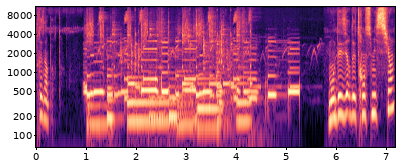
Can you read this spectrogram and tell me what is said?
très important. Mon désir de transmission,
